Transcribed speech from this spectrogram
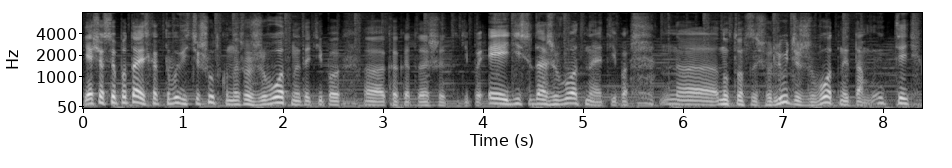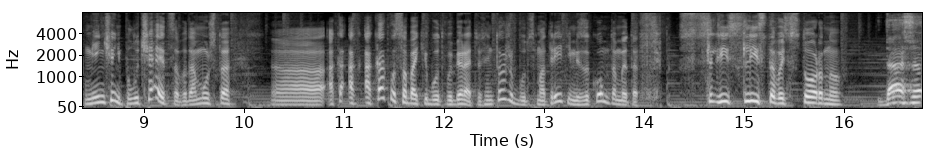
я сейчас все пытаюсь как-то вывести шутку на что животное, это типа, э, как это, что это, типа, эй, иди сюда, животное, типа, э, ну, в том смысле, что люди, животные, там, те, у меня ничего не получается, потому что, э, а, а, а как вы собаки будут выбирать? То есть они тоже будут смотреть им языком там это, сли, слистывать в сторону? Даже,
